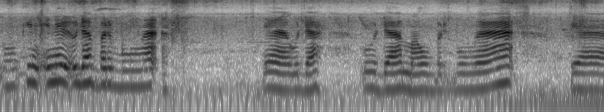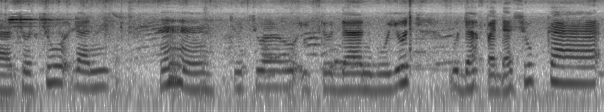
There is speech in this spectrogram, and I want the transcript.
Mungkin ini udah berbunga. Ya udah udah mau berbunga. Ya cucu dan cucu itu dan buyut udah pada suka.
